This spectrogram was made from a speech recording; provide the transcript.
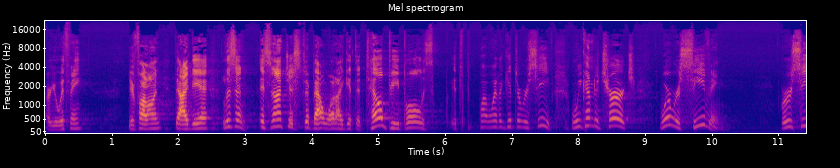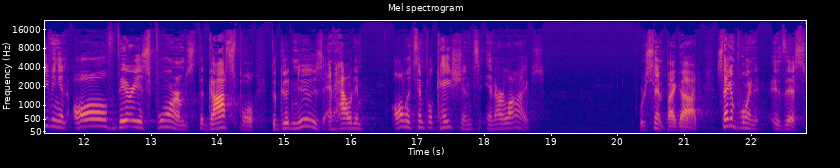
are you with me? You're following the idea? Listen, it's not just about what I get to tell people, it's, it's what I get to receive. When we come to church, we're receiving. We're receiving in all various forms the gospel, the good news, and how it, all its implications in our lives. We're sent by God. Second point is this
